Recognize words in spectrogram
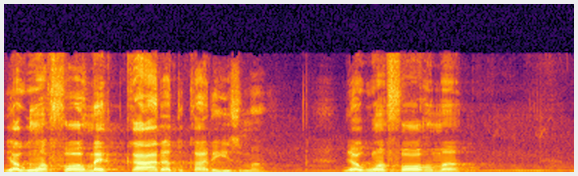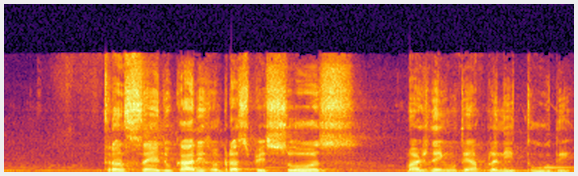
de alguma forma é cara do carisma, de alguma forma transcende o carisma para as pessoas, mas nenhum tem a plenitude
